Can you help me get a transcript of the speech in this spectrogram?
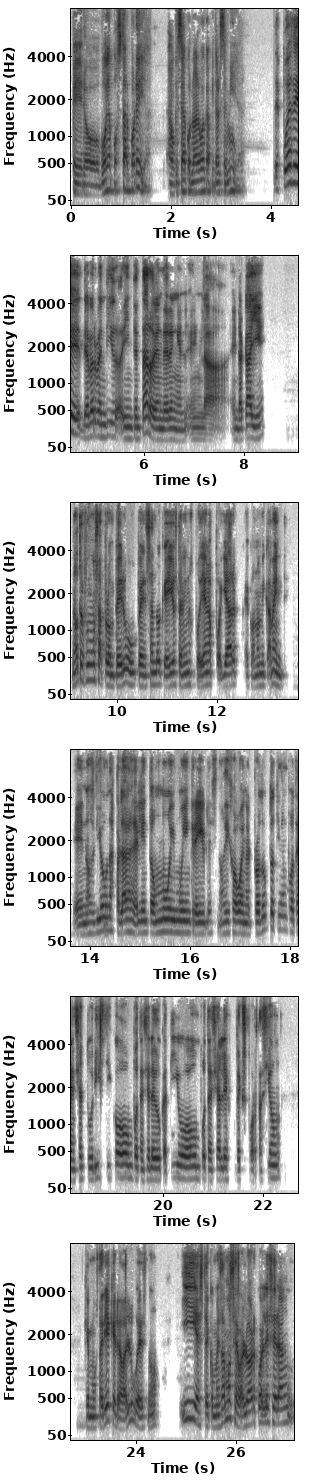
pero voy a apostar por ella, aunque sea con algo de capital semilla. Después de, haber vendido, e intentar vender en, en, la, en la calle, nosotros fuimos a Promperú pensando que ellos también nos podían apoyar económicamente. Eh, nos dio unas palabras de aliento muy, muy increíbles. Nos dijo, bueno, el producto tiene un potencial turístico, un potencial educativo, un potencial de, exportación, que me gustaría que lo evalúes, ¿no? Y este, comenzamos a evaluar cuáles eran,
